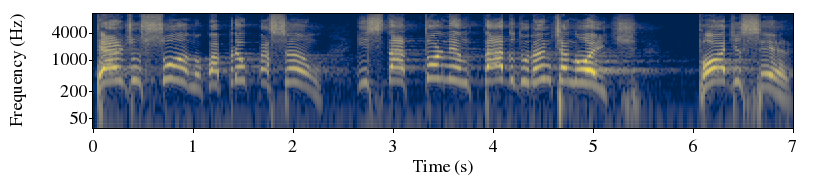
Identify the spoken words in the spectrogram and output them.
perde o sono com a preocupação, está atormentado durante a noite, pode ser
